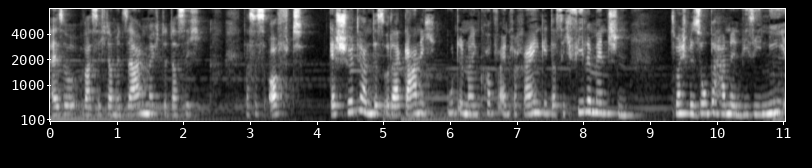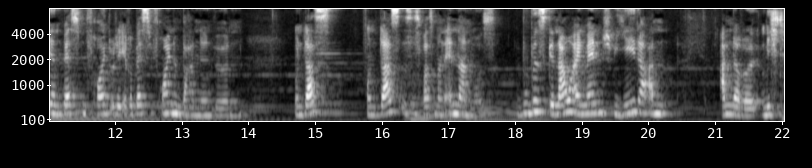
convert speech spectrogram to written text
Also was ich damit sagen möchte, dass ich, dass es oft erschütternd ist oder gar nicht gut in meinen Kopf einfach reingeht, dass sich viele Menschen zum Beispiel so behandeln, wie sie nie ihren besten Freund oder ihre beste Freundin behandeln würden. Und das, und das ist es, was man ändern muss. Du bist genau ein Mensch wie jeder an, andere. Nicht,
